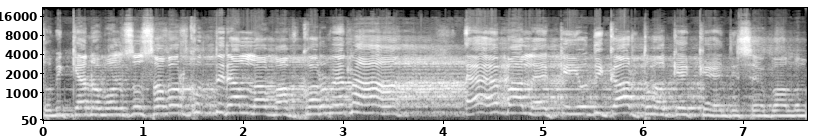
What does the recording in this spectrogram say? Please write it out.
তুমি কেন বলছো সবর কুন্দির আল্লাহ মাফ করবে না? এ মালিক এই অধিকার তোমাকে কে দিছে বলো?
